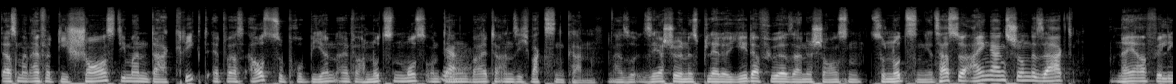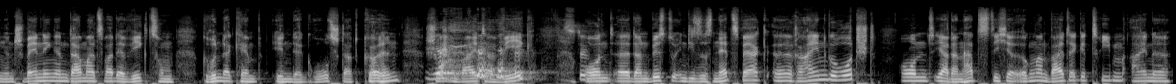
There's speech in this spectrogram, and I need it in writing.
dass man einfach die Chance, die man da kriegt, etwas auszuprobieren, einfach nutzen muss und ja. dann weiter an sich wachsen kann. Also sehr schönes Plädoyer dafür, seine Chancen zu nutzen. Jetzt hast du eingangs schon gesagt, naja, Villingen-Schwenningen, damals war der Weg zum Gründercamp in der Großstadt Köln schon ja. ein weiter Weg. und äh, dann bist du in dieses Netzwerk äh, reingerutscht und ja, dann hat es dich ja irgendwann weitergetrieben, eine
